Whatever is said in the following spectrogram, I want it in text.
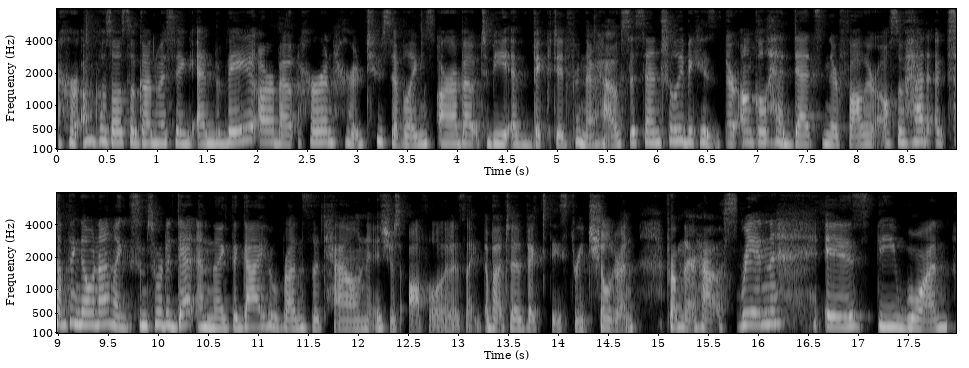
her uncle's also gone missing. And they are about, her and her two siblings are about to be evicted from their house essentially because their uncle had debts and their father also had a, something going on, like some sort of debt. And like the guy who runs the town is just awful and is like about to evict these three children from their house. Ryn is the one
